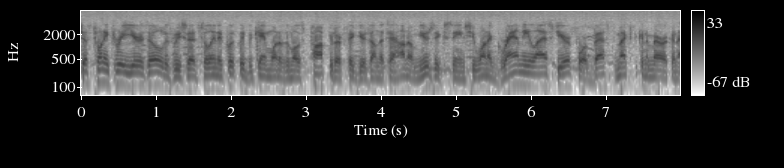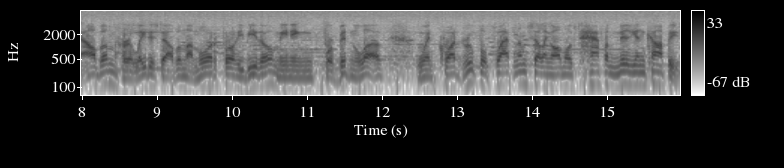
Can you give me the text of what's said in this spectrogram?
Just 23 years old, as we said, Selena quickly became one of the most popular figures on the Tejano music scene. She won a Grammy last year for Best Mexican-American Album. Her latest album, Amor Prohibido, meaning Forbidden Love, went quadruple platinum, selling almost half a million copies.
